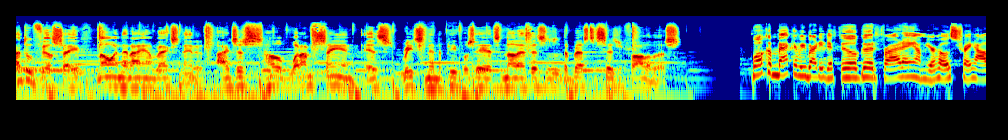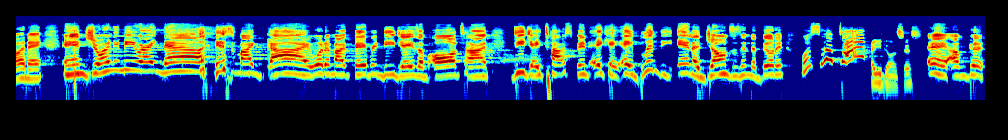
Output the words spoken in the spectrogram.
I do feel safe knowing that I am vaccinated. I just hope what I'm saying is reaching into people's heads to know that this is the best decision for all of us. Welcome back, everybody, to Feel Good Friday. I'm your host, Trey Holiday. And joining me right now is my guy, one of my favorite DJs of all time, DJ Topspin, aka Blendiana Jones, is in the building. What's up, Top? How you doing, sis? Hey, I'm good.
